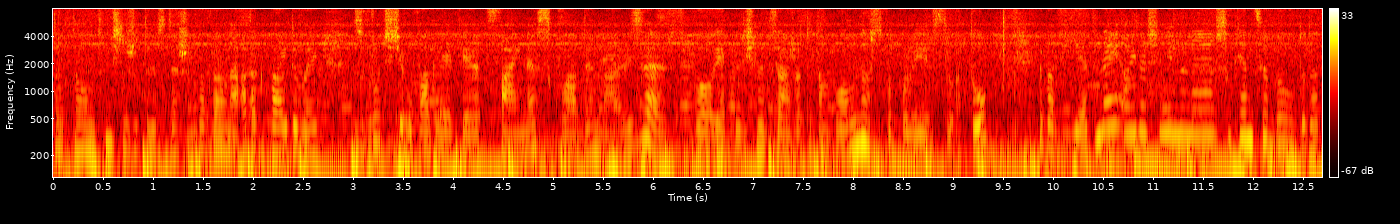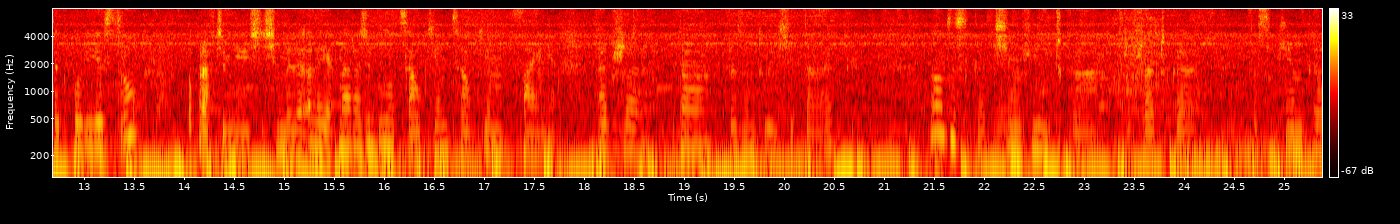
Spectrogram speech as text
dotąd, myślę, że to jest też bawełna, a tak by the way, zwróćcie uwagę, jakie fajne składy ma Reserve, bo jak byliśmy w Zarze, to tam było mnóstwo poliestru, a tu chyba w jednej, o ile się nie mylę, sukience był dodatek poliestru, poprawcie mnie, jeśli się mylę, ale jak na razie było całkiem, całkiem fajnie, także ta prezentuje się tak, no to jest taka księżniczka troszeczkę, ta sukienka,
